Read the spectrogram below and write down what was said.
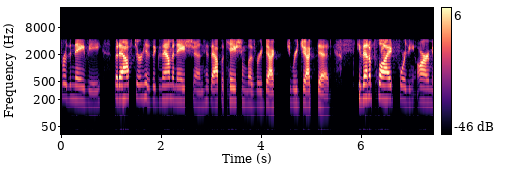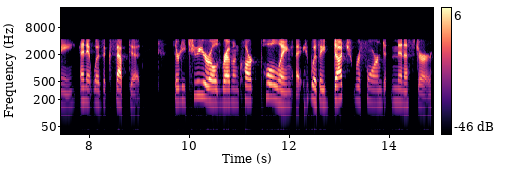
for the Navy, but after his examination, his application was reject, rejected. He then applied for the Army, and it was accepted. 32 year old Reverend Clark Poling uh, was a Dutch Reformed minister.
